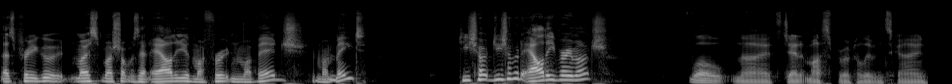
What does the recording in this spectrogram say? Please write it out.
That's pretty good. Most of my shop was at Aldi with my fruit and my veg and my meat. Do you shop? Do you shop at Aldi very much? Well, no, it's Janet Muswellbrook. I live in Scone.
